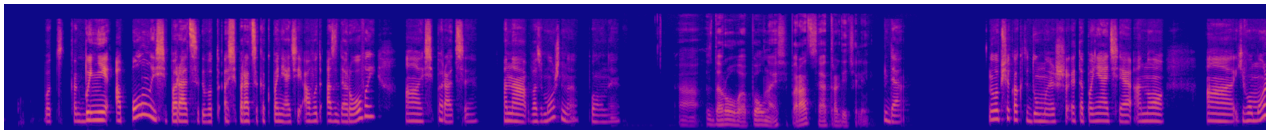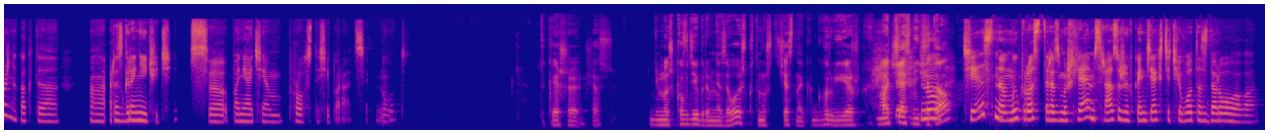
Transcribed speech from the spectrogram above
вот как бы не о полной сепарации, вот о сепарации как понятии, а вот о здоровой а, сепарации. Она возможна полная? А, Здоровая, полная сепарация от родителей. Да. Ну вообще, как ты думаешь, это понятие, оно а, его можно как-то а, разграничить с понятием просто сепарации. Ну вот. Ты, конечно, сейчас немножко в дебри меня заводишь, потому что, честно, как говорю, я же матчасть не читал. Ну, честно, мы просто размышляем сразу же в контексте чего-то здорового.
